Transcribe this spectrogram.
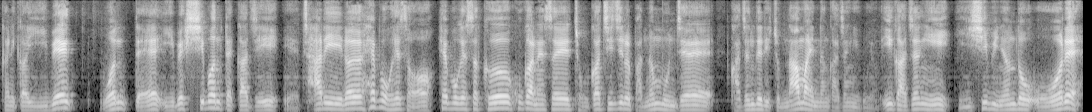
그러니까 200 원대, 210원대까지 예, 자리를 회복해서 회복해서 그 구간에서의 종가 지지를 받는 문제 과정들이 좀 남아 있는 과정이고요. 이 과정이 22년도 5월에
